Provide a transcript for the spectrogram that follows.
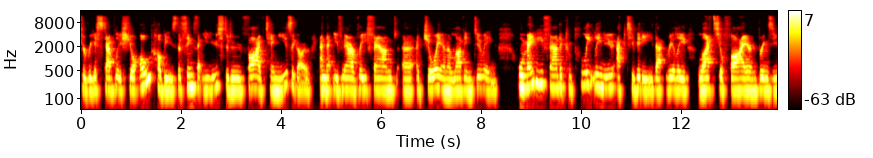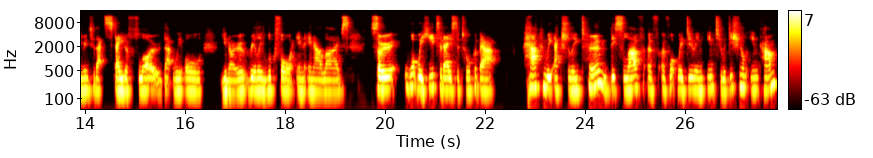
to reestablish your old hobbies, the things that you used to do five, ten years ago, and that you've now refound a, a joy and a love in doing. Or maybe you found a completely new activity that really lights your fire and brings you into that state of flow that we all, you know, really look for in, in our lives. So, what we're here today is to talk about how can we actually turn this love of, of what we're doing into additional income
